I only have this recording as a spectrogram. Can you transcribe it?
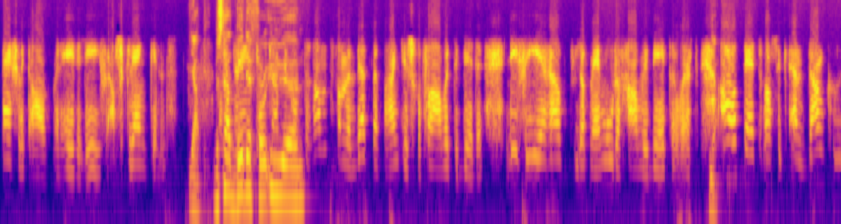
eigenlijk al mijn hele leven als kleinkind. Ja, bestaat bidden voor u... Uh... op de rand van mijn bed met mijn handjes gevouwen te bidden. Lieve Heer, help u dat mijn moeder gauw weer beter wordt. Ja. Altijd was ik en dank u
